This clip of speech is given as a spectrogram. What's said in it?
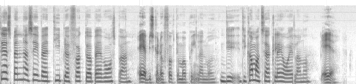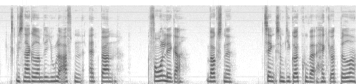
det er spændende at se, hvad de bliver fucked op af vores børn. Ja, ja, vi skal nok fuck dem op på en eller anden måde. De, de kommer til at klage over et eller andet. Ja, ja. Vi snakkede om det juleaften, at børn forelægger voksne ting, som de godt kunne være, have gjort bedre,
